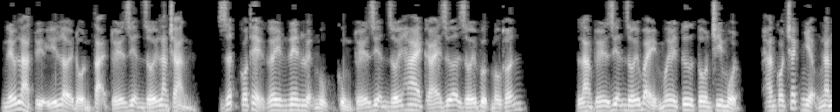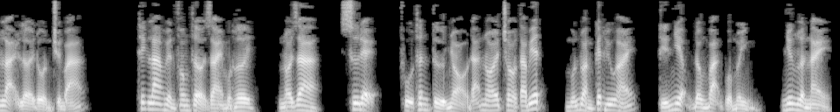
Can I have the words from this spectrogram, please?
nếu là tùy ý lời đồn tại tuế diễn giới lan tràn rất có thể gây nên luyện ngục cùng thuế diễn giới hai cái giữa giới vực mâu thuẫn. Làm thuế diễn giới bảy mươi b ố tôn chi một, hắn có trách nhiệm ngăn lại lời đồn truyền bá. Thích la huyền phong thở dài một hơi, nói ra, sư đệ, phụ thân từ nhỏ đã nói cho ta biết, muốn đoàn kết hữu ái, tín nhiệm đồng bạn của mình, nhưng lần này,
